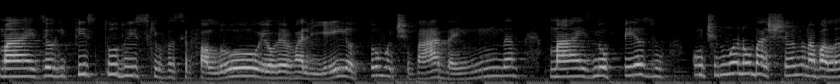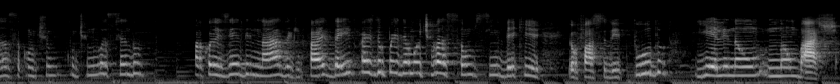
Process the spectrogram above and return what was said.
mas eu fiz tudo isso que você falou, eu reavaliei, eu estou motivada ainda, mas meu peso continua não baixando na balança, continua, continua sendo uma coisinha de nada que faz, daí faz eu perder a motivação, sim, ver que eu faço de tudo e ele não, não baixa.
